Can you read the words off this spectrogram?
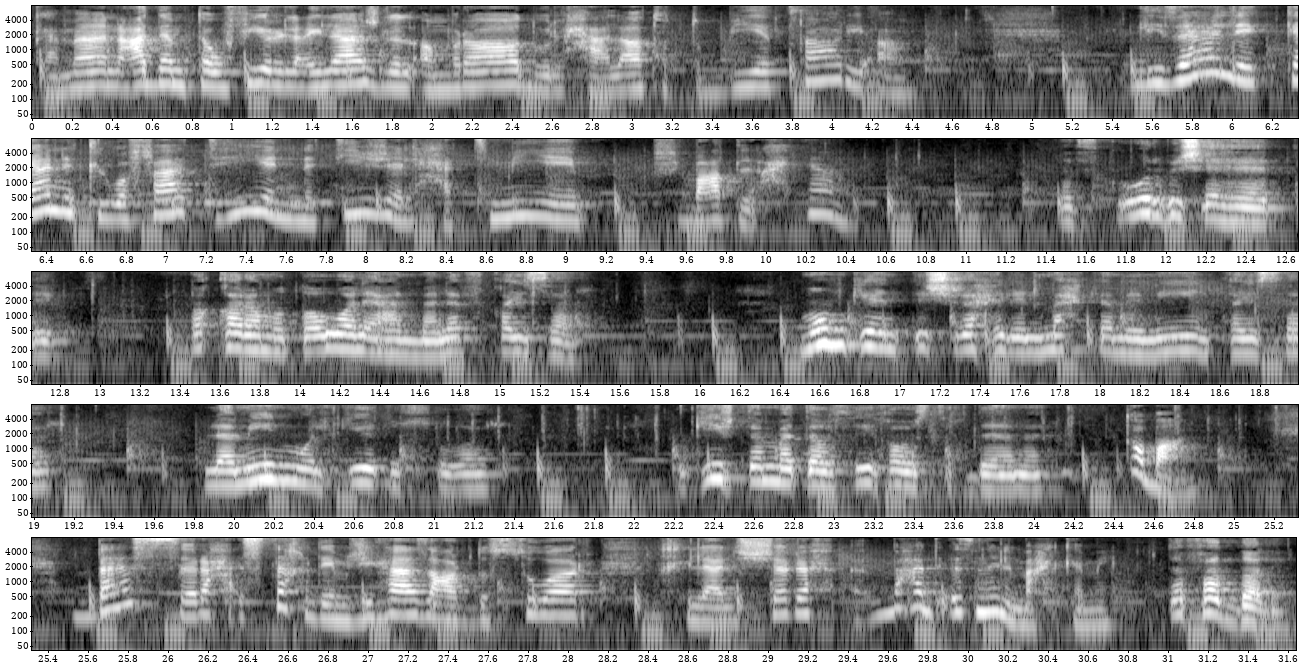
كمان عدم توفير العلاج للأمراض والحالات الطبية الطارئة. لذلك كانت الوفاة هي النتيجة الحتمية في بعض الأحيان. مذكور بشهادتك فقرة مطولة عن ملف قيصر ممكن تشرحي للمحكمة مين قيصر؟ لمين ملكية الصور؟ وكيف تم توثيقها واستخدامها؟ طبعا بس رح استخدم جهاز عرض الصور خلال الشرح بعد إذن المحكمة تفضلي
